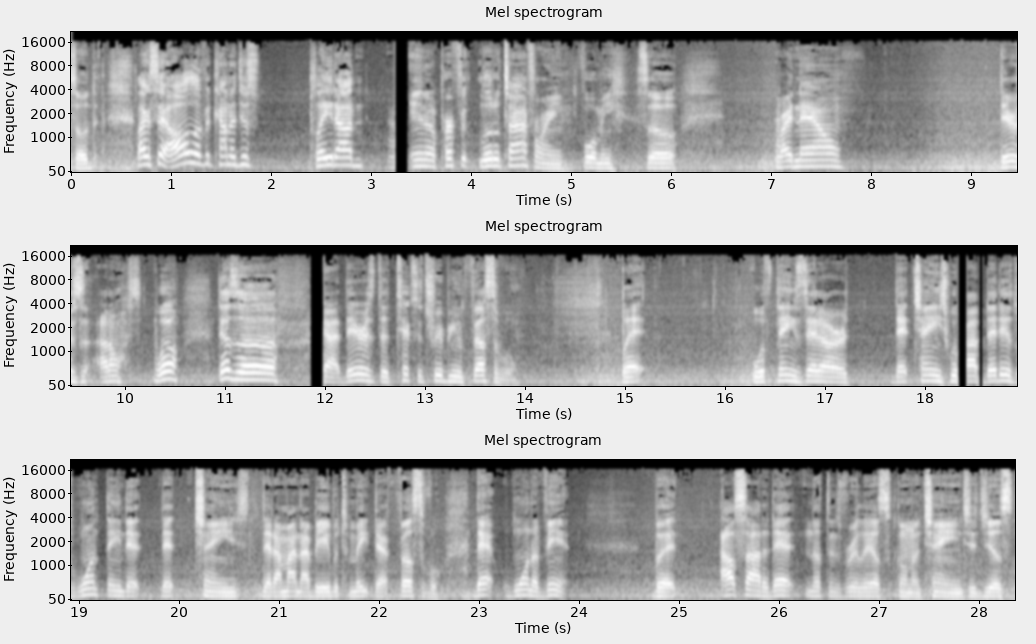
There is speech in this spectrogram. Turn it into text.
So, like I said, all of it kind of just played out in a perfect little time frame for me. So right now there's I don't well there's a yeah there's the Texas Tribune Festival, but with things that are that changed with that is one thing that that changed that I might not be able to make that festival that one event. But outside of that nothing's really else going to change. It's just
